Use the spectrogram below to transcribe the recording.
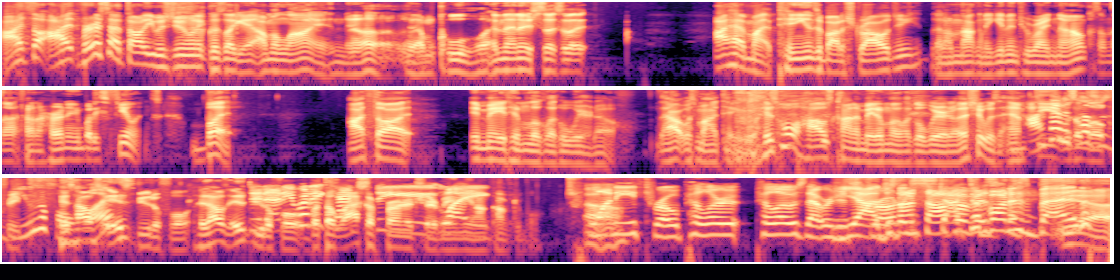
I thought, I first I thought he was doing it because like yeah, I'm a lion, uh, I'm cool, and then it's just like I have my opinions about astrology that I'm not going to get into right now because I'm not trying to hurt anybody's feelings. But I thought it made him look like a weirdo. That was my takeaway. His whole house kind of made him look like a weirdo. That shit was empty. thought it his was a house little was creepy. beautiful. His house What? is beautiful. His house is Did beautiful, anybody but the lack catch of the, furniture made me like, uncomfortable. 20 throw pillar pillows that were just yeah, thrown just on like top stacked of up his on his bed. bed. Yeah,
